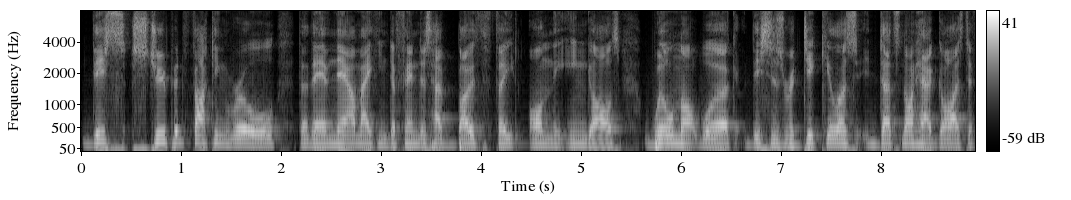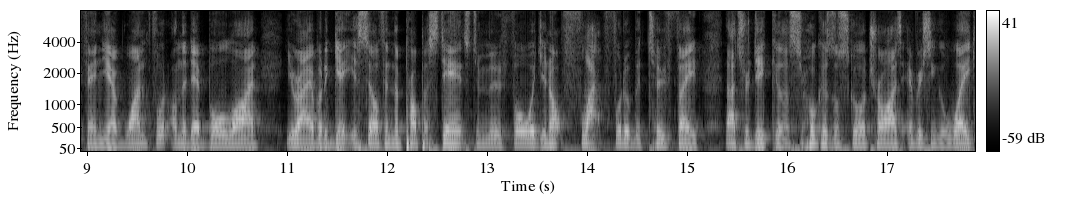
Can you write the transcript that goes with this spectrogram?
"This stupid fucking rule that they're now making defenders have both feet on the in goals will not work. This is ridiculous. That's not how guys defend. You have one foot on the dead ball line. You're able to get yourself in the proper stance to move forward. You're not flat-footed with two feet. That's ridiculous. Hookers will score tries every single week.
